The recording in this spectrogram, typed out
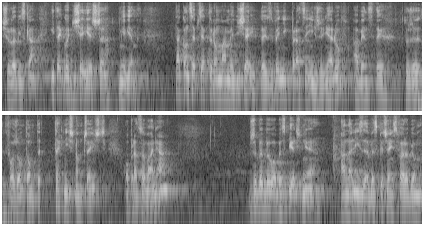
środowiska i tego dzisiaj jeszcze nie wiemy. Ta koncepcja, którą mamy dzisiaj, to jest wynik pracy inżynierów, a więc tych, którzy tworzą tą te techniczną część opracowania. Żeby było bezpiecznie, analizę bezpieczeństwa robią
